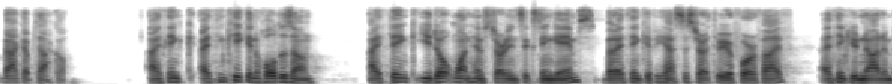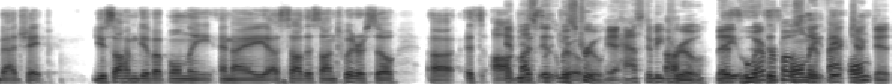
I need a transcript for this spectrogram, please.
backup tackle. I think I think he can hold his own. I think you don't want him starting 16 games, but I think if he has to start three or four or five, I think you're not in bad shape. You saw him give up only, and I uh, saw this on Twitter, so uh, it's It must. obviously It was true. It has to be Uh, true. They this- whoever this posted only- it fact checked it.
